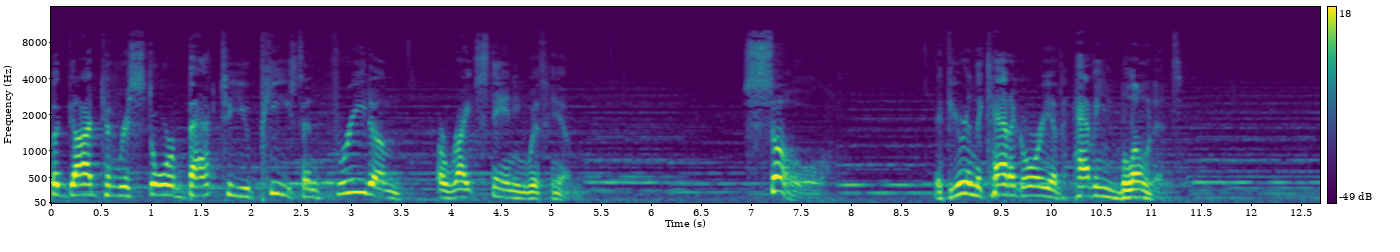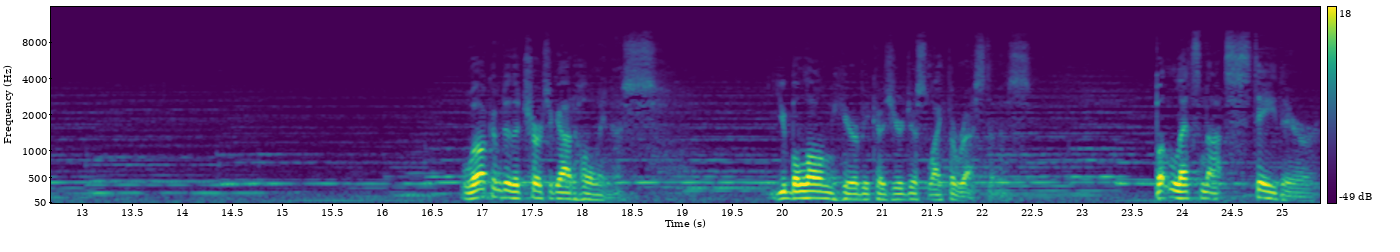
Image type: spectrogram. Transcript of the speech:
but God can restore back to you peace and freedom, a right standing with Him. So, if you're in the category of having blown it, Welcome to the Church of God Holiness. You belong here because you're just like the rest of us. But let's not stay there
